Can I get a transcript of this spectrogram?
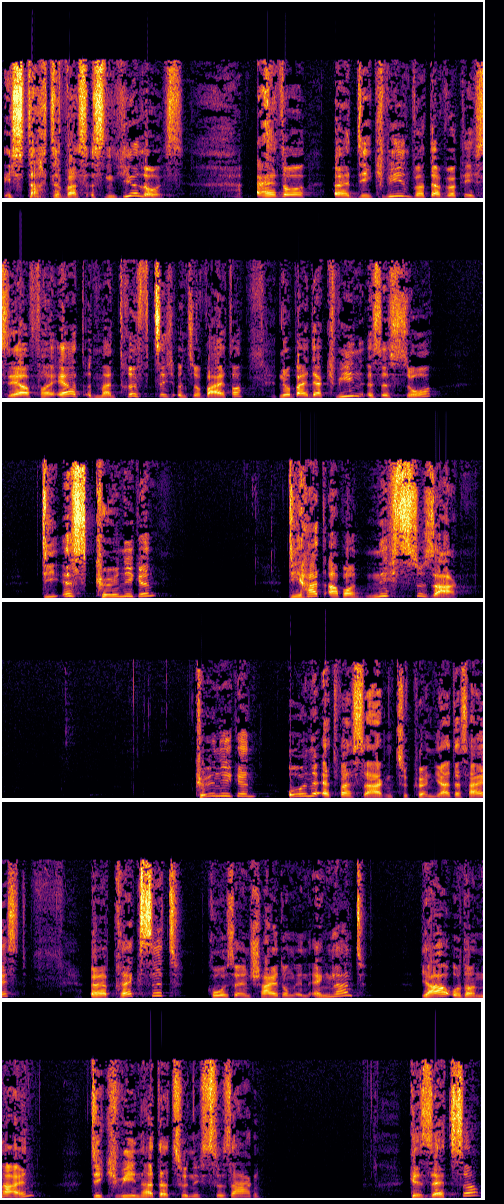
Ich dachte, was ist denn hier los? Also äh, die Queen wird da wirklich sehr verehrt und man trifft sich und so weiter. Nur bei der Queen ist es so, die ist Königin, die hat aber nichts zu sagen. Königin ohne etwas sagen zu können. Ja, das heißt, äh, Brexit, große Entscheidung in England, ja oder nein? Die Queen hat dazu nichts zu sagen. Gesetze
